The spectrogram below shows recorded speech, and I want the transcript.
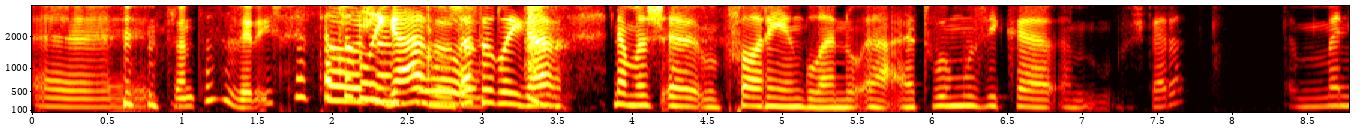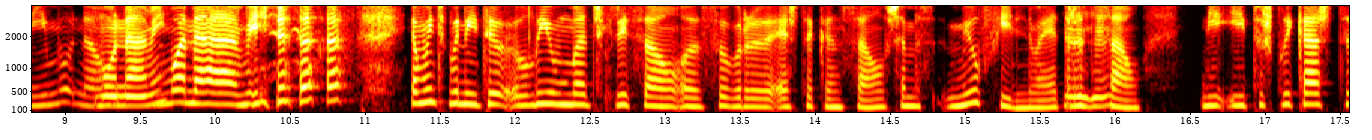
Ah, pronto, estás a ver? Isto é só. Está tudo ligado, está tudo ligado. Não, mas eh, por falar em angolano, a, a tua música. hum, espera. Manimo? Não. Monami? Monami. é muito bonito. Eu li uma descrição eh, sobre esta canção, chama-se Meu Filho, não é? A tradução. E, e tu explicaste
